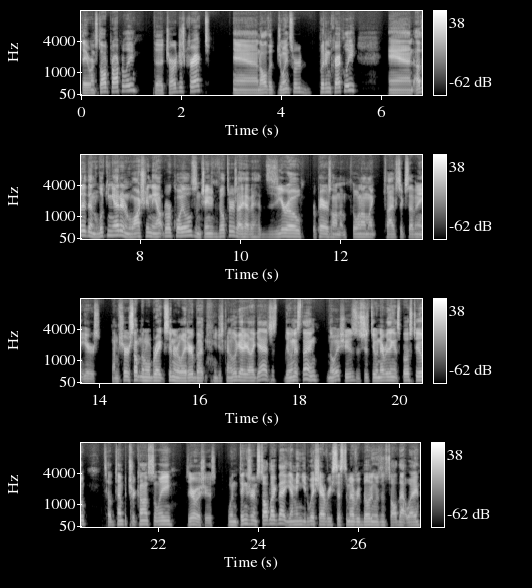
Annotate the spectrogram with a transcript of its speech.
they were installed properly, the charge is correct, and all the joints were put in correctly. And other than looking at it and washing the outdoor coils and changing filters, I have had zero repairs on them going on like five, six, seven, eight years. I'm sure something will break sooner or later, but you just kind of look at it, you're like, yeah, it's just doing its thing. No issues. It's just doing everything it's supposed to. It's held temperature constantly, zero issues. When things are installed like that, yeah, I mean, you'd wish every system, every building was installed that way. I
